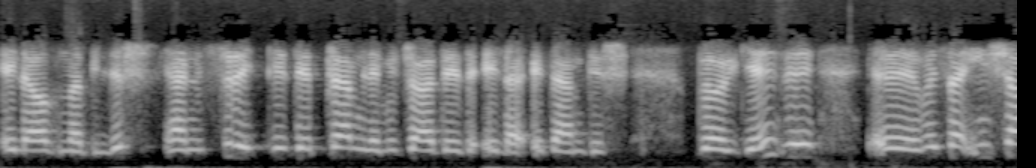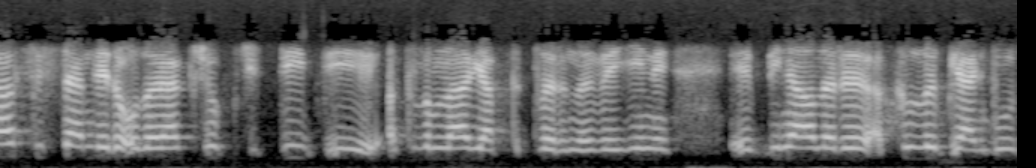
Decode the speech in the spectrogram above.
ele alınabilir. Yani sürekli depremle mücadele eden bir bölge ve e, mesela inşaat sistemleri olarak çok ciddi e, atılımlar yaptıklarını ve yeni e, binaları akıllı yani bu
